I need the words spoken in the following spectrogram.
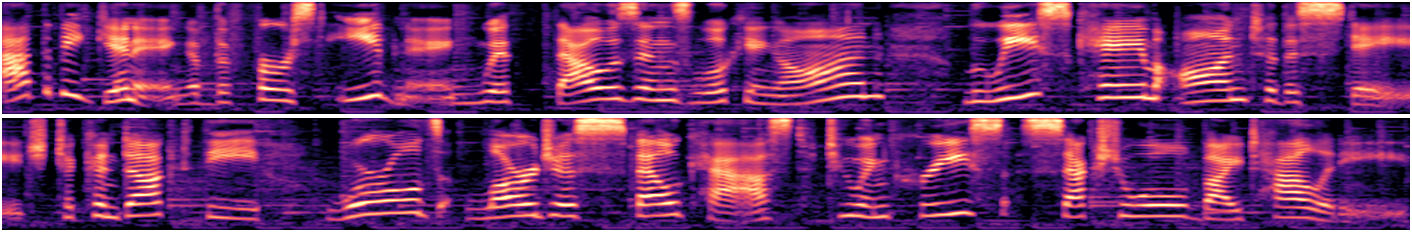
at the beginning of the first evening, with thousands looking on, Louise came onto the stage to conduct the world's largest spellcast to increase sexual vitality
